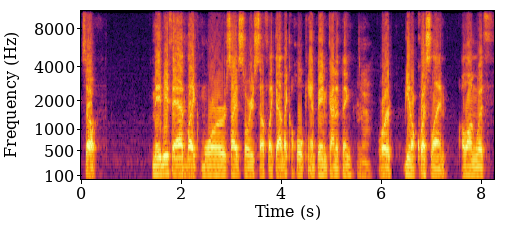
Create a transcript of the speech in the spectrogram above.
so maybe if they add like more side story stuff like that like a whole campaign kind of thing yeah. or you know quest line along with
